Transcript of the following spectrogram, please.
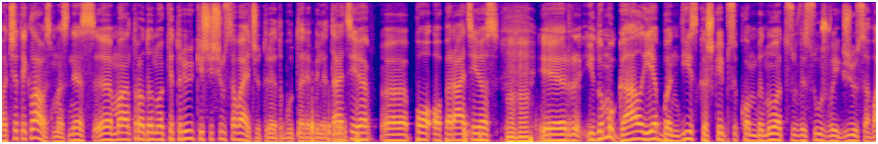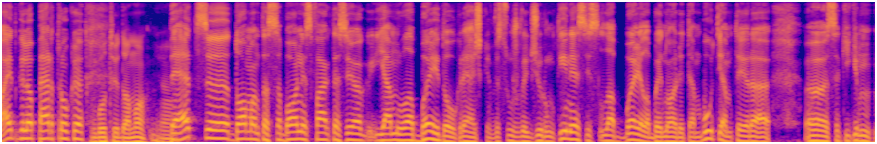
va čia tai klausimas, nes e, man atrodo nuo 4 iki 6 savaičių turėtų būti ta rehabilitacija e, po operacijos. Mhm. Ir įdomu, gal jie bandys kažkaip sukombinuoti su visų žvaigždžių savaitgalio pertrauka. Būtų įdomu. Jo. Bet e, Domantas Sabonis faktas, jog jam labai daug reiškia visų žvaigždžių rungtynės, jis labai labai nori ten būti, jam tai yra, sakykime,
